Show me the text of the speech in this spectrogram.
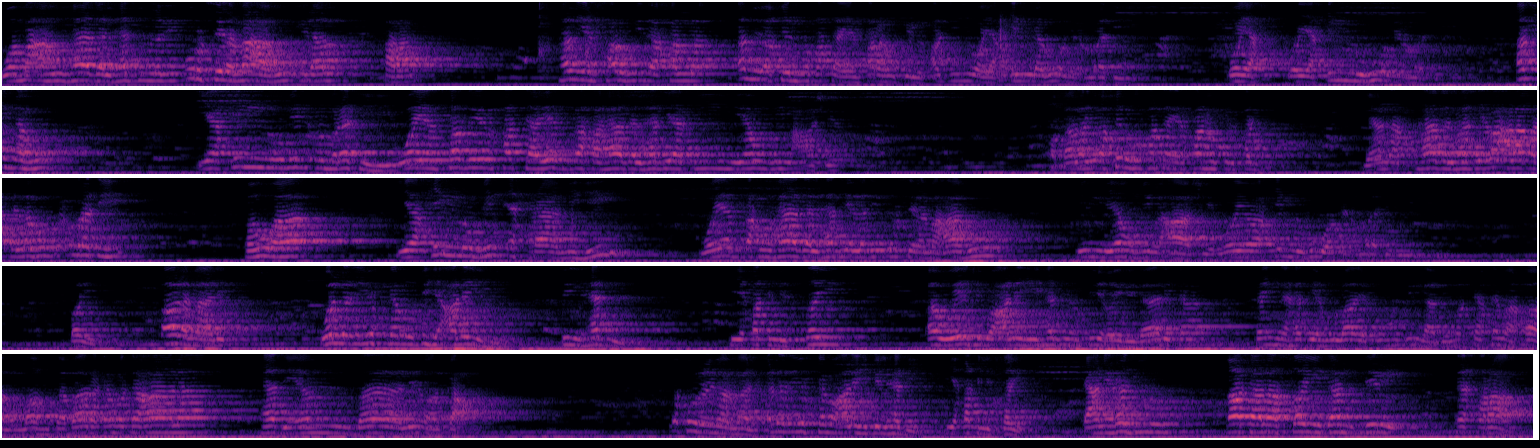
wa macahu hada alhadu aladii ursila macahu ila alxaram hal yanxaruhu idaa xalla am yuakhirhu xataa yanxarahu fi lxaji wayaxilla huwa min cumratihi wayaxillu huwa min cumratihi am inahu yaxillu min cumratihi wayantadir xataa yadbaxa hada alhadya fi yowmi cashir وقال يؤخره حتى يلحنه في الحج لأن هذا الهدي لا علاقة له بعمرته فهو يحل من إحرامه ويذبح هذا الهدي الذي أرسل معه في اليوم العاشر ويحل هو من عمرته طيب قال مالك والذي يحكم به عليه في الهدي في قتل الصيد أو يجب عليه هدي في غير ذلك فإن هديه لا يكون إلا بمكة كما قال الله تبارك وتعالى هديا بالغ الكعبة يقول الإمام مالك الذي يحكم عليه بالهدي في قتل الصيد يعني رجل قتل صيدا في الإحرام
